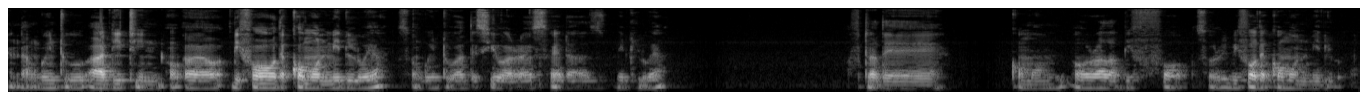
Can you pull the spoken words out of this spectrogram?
And I'm going to add it in uh, before the common middleware. So I'm going to add the CORS headers middleware after the common or rather before sorry before the common middleware.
